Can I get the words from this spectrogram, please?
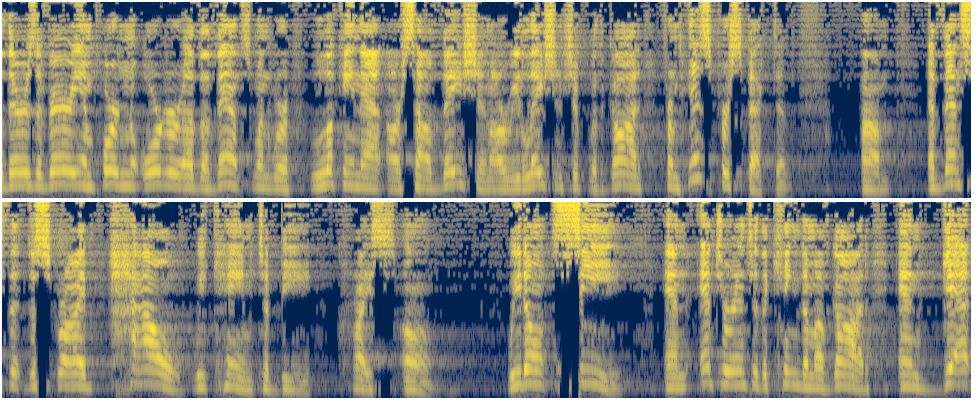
there is a very important order of events when we're looking at our salvation, our relationship with God from His perspective. Um, events that describe how we came to be Christ's own. We don't see and enter into the kingdom of God and get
